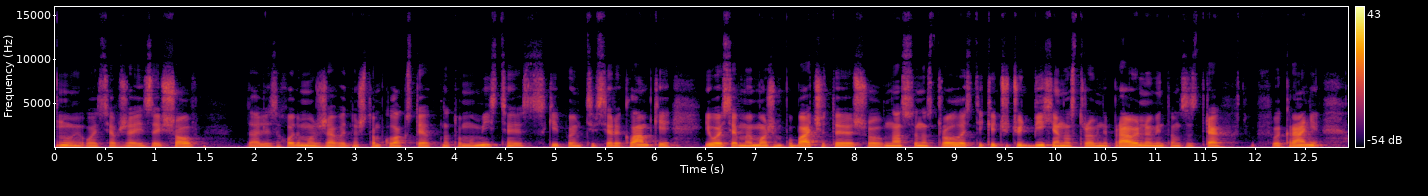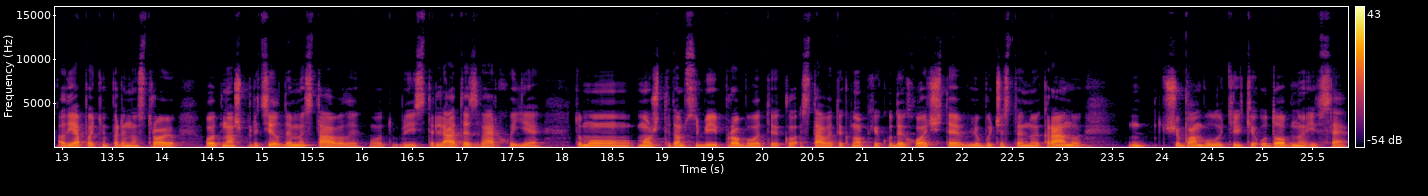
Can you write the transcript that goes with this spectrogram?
Ну і ось я вже і зайшов. Далі заходимо, вже видно, що там кулак стоїть на тому місці, скіпаємо ці всі рекламки. І ось ми можемо побачити, що в нас все настроїлось, тільки чуть-чуть біг я настроїв неправильно, він там застряг в екрані, але я потім перенастрою. От наш приціл, де ми ставили, от і стріляти зверху є. Тому можете там собі пробувати ставити кнопки куди хочете, в будь-яку частину екрану, щоб вам було тільки удобно і все.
